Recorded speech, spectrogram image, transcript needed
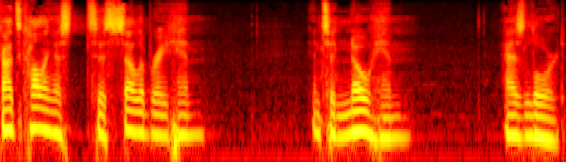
God's calling us to celebrate Him and to know Him as Lord.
